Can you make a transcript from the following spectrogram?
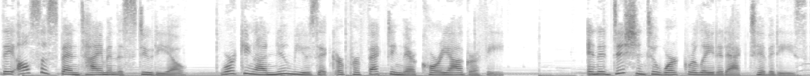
They also spend time in the studio, working on new music or perfecting their choreography. In addition to work-related activities,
